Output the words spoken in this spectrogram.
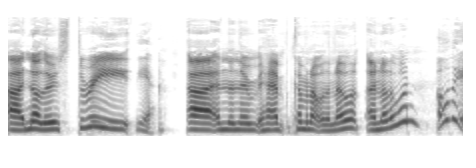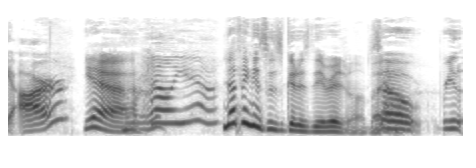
Uh, no, there's three, Yeah. Uh, and then they're have, coming out with another another one. Oh, they are? Yeah, really? Hell yeah. nothing is as good as the original. But so re-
